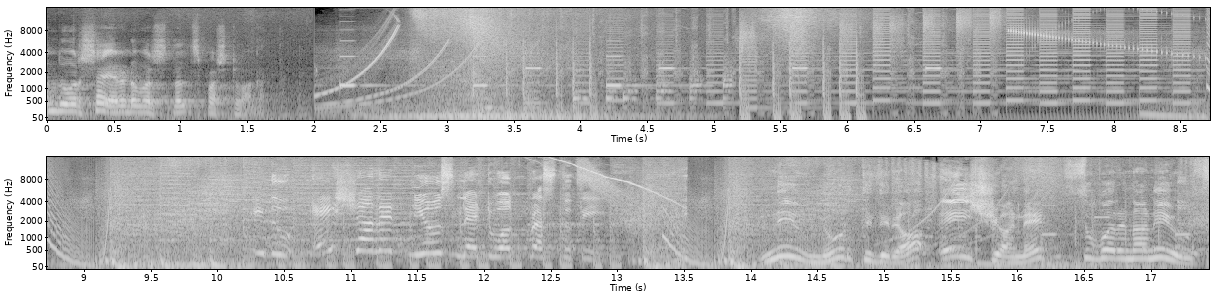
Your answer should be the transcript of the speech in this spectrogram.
ಒಂದು ವರ್ಷ ಎರಡು ವರ್ಷದಲ್ಲಿ ಸ್ಪಷ್ಟವಾಗುತ್ತೆ. ಇದು ಏಷ್ಯಾನೆಟ್ ನ್ಯೂಸ್ ನೆಟ್ವರ್ಕ್ ಪ್ರಸ್ತುತಿ. ನೀವು ನೋಡ್ತಿದ್ದೀರಾ ಏಷ್ಯಾ ನೆಟ್ ಸುವರ್ಣ ನ್ಯೂಸ್.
